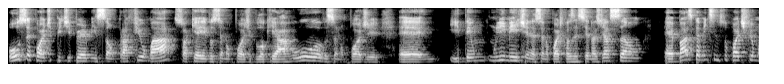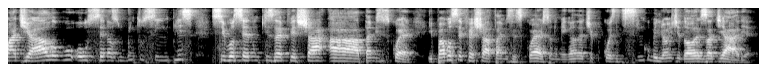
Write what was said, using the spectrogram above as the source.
Ou você pode pedir permissão para filmar, só que aí você não pode bloquear a rua, você não pode. é, e tem um, um limite, né? Você não pode fazer cenas de ação. É, basicamente, você pode filmar diálogo ou cenas muito simples se você não quiser fechar a Times Square. E para você fechar a Times Square, se eu não me engano, é tipo coisa de 5 milhões de dólares a diária.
